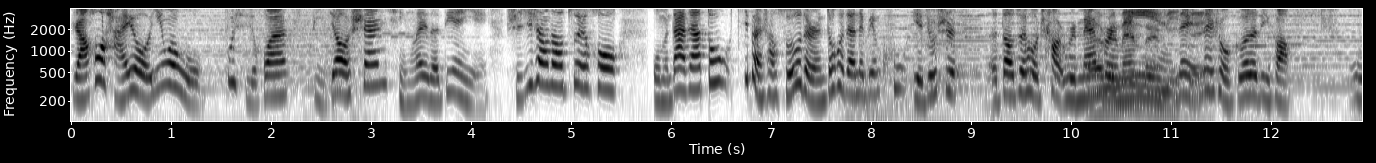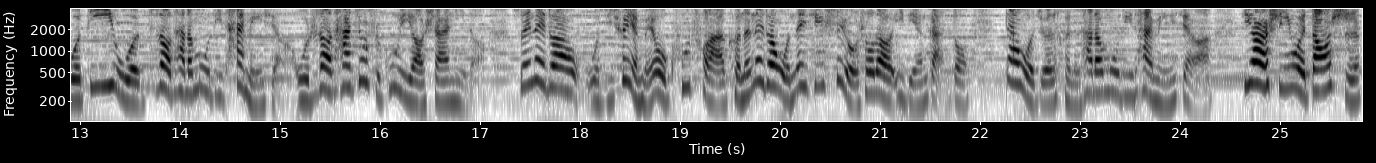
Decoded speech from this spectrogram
然后还有，因为我不喜欢比较煽情类的电影，实际上到最后，我们大家都基本上所有的人都会在那边哭，也就是呃到最后唱 Remember Me,、那那首歌的地方。我第一，我知道他的目的太明显了，我知道他就是故意要删你的，所以那段我的确也没有哭出来。可能那段我内心是有受到一点感动，但我觉得可能他的目的太明显了。第二是因为当时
